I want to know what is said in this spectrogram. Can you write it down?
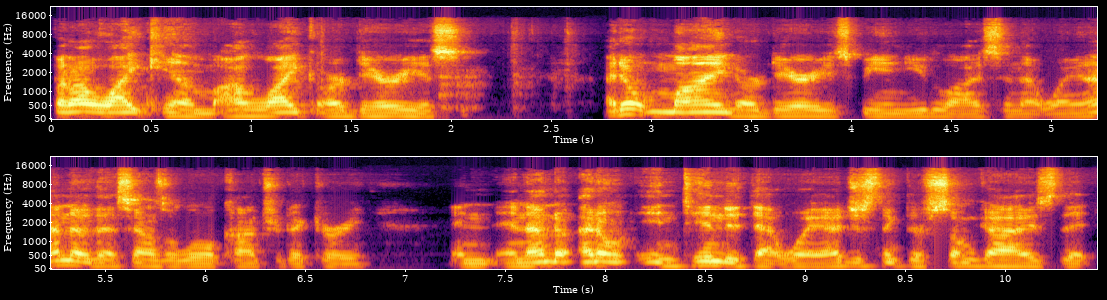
but I like him. I like Ardarius. I don't mind our Ardarius being utilized in that way. And I know that sounds a little contradictory, and and I don't, I don't intend it that way. I just think there's some guys that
